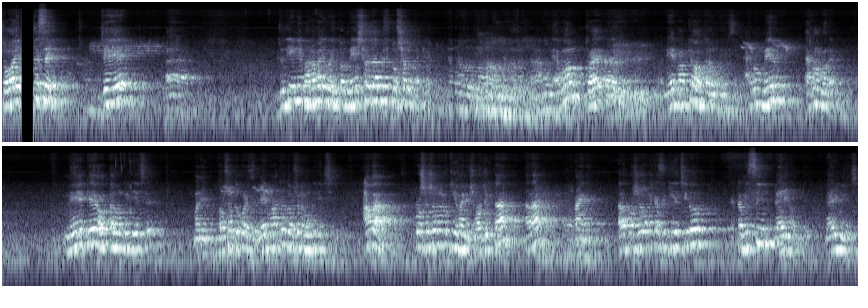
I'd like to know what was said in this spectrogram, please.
জয় যে যদি এমনি বাড়াবাড়ি করি তো মেয়ের সাথে আপনি দোষারও থাকে মেয়ের বাপকে হত্যার হুমকি দিয়েছে। এবং মেয়ের এখন বলেন মেয়েকে হত্যার হুমকি দিয়েছে মানে দর্শন তো করেছে, মেয়ের মাকে দর্শনের হুমকি দিচ্ছে। আবার প্রশাসনের কি হয়নি? সহযোগিতা তারা পায়নি। তারা প্রশাসনের কাছে গিয়েছিল, একটা মিসিং ডায়েরি করতে ডায়েরি নিয়েছে।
